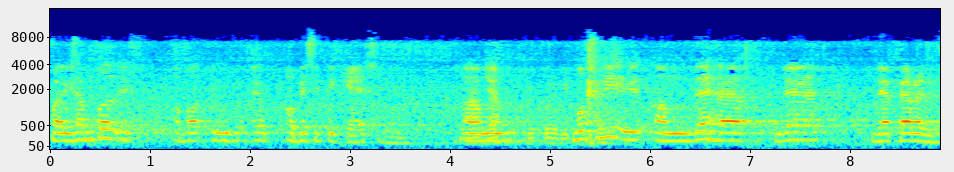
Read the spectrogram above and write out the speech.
For example, if about in uh, obesity case, um, yeah, people mostly um, they have their their parents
